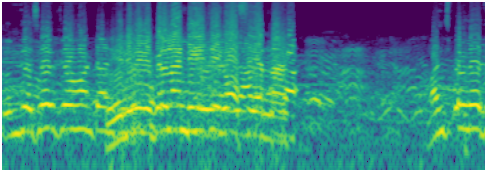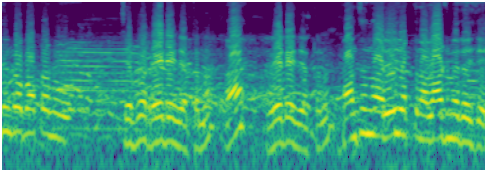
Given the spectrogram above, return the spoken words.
తొమ్మిది సేపు పిల్లలు అంటే అన్న. మంచి పిల్ల లేదు ఇంకో పోతావు నువ్వు. చెప్పు రేట్ ఏం చెప్తున్నా ఆ? రేట్ ఏం చెప్తున్నా పంతొమ్మిది ఏం చెప్తున్నా లాట్ మీద అయితే.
